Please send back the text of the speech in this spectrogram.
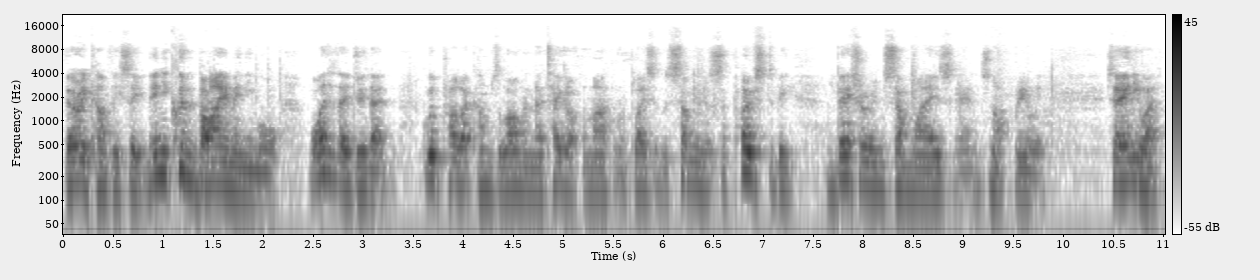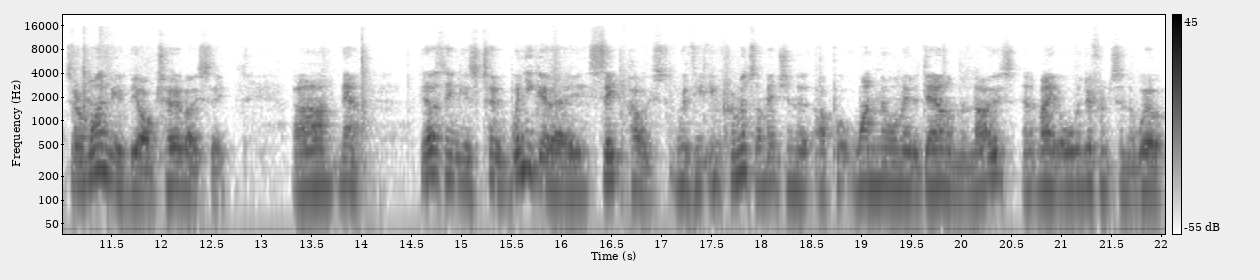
Very comfy seat. Then you couldn't buy them anymore. Why did they do that? Good product comes along and they take it off the market and replace it with something that's supposed to be better in some ways, and it's not really. So anyway, so remind me of the old turbo seat. Um, now, the other thing is too, when you get a seat post with the increments, I mentioned that I put one millimeter down on the nose and it made all the difference in the world.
